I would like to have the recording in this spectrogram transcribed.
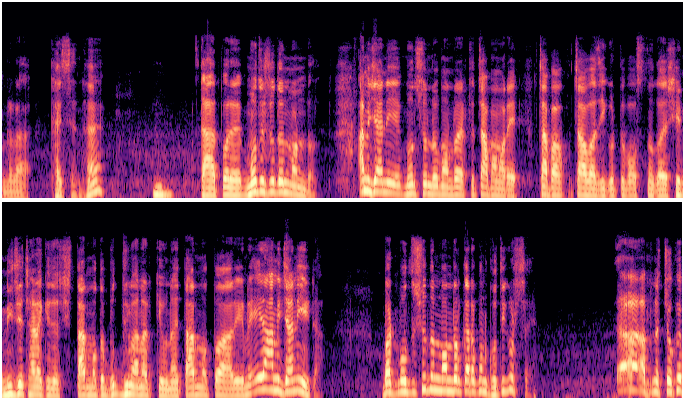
আপনারা খাইছেন হ্যাঁ। তারপরে মধুসূদন মণ্ডল। আমি জানি মধুসূদন মণ্ডল একটা চাপা মারে, চাপা, চাপাবাজি করতে পছন্দ করে, সে নিজে ছাড়া কি তার মতো বুদ্ধিমান আর কেউ নাই, তার মতো আর। এরা আমি জানি এটা। বাট মধুসূদন মণ্ডল কারও কোনো ক্ষতি করছে? আপনার চোখে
